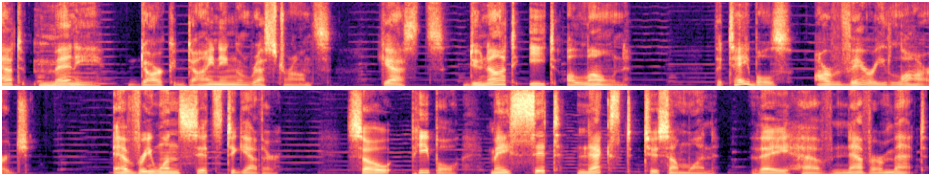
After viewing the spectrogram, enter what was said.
At many dark dining restaurants, guests do not eat alone. The tables are very large everyone sits together, so people may sit next to someone they have never met.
